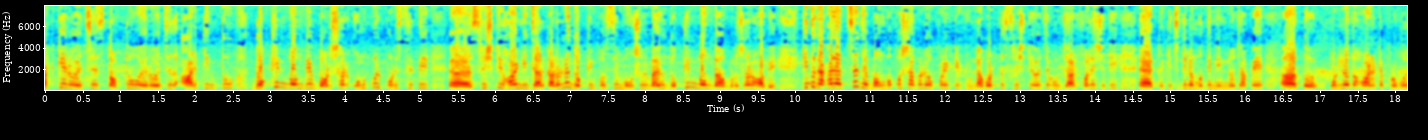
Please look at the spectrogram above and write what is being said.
আটকে রয়েছে, স্তব্ধ হয়ে রয়েছে। আর কিন্তু দক্ষিণবঙ্গে বর্ষার অনুকূল পরিস্থিতি সৃষ্টি হয়নি, যার কারণে দক্ষিণ পশ্চিম মৌসুমী বায়ু দক্ষিণবঙ্গে অগ্রসর হবে। কিন্তু দেখা যাচ্ছে যে বঙ্গোপসাগরের উপরে একটি ঘূর্ণাবর্তের সৃষ্টি হয়েছে এবং যার ফলে সেটি কিছুদিনের মধ্যে নিম্নচাপে তো পরিণত হওয়ার একটা প্রবল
